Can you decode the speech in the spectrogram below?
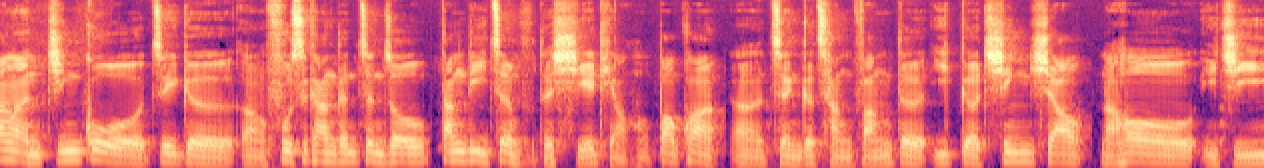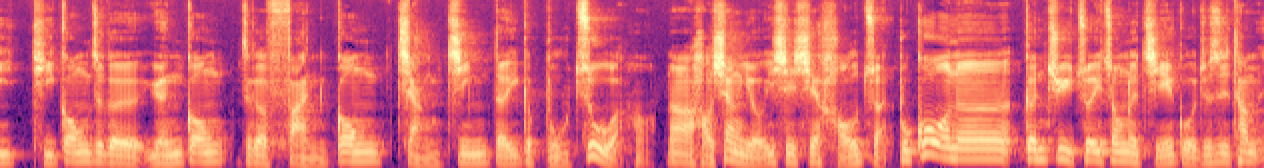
当然，经过这个呃富士康跟郑州当地政府的协调哈，包括呃整个厂房的一个清销，然后以及提供这个员工这个返工奖金的一个补助啊哈，那好像有一些些好转。不过呢，根据追踪的结果，就是他们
